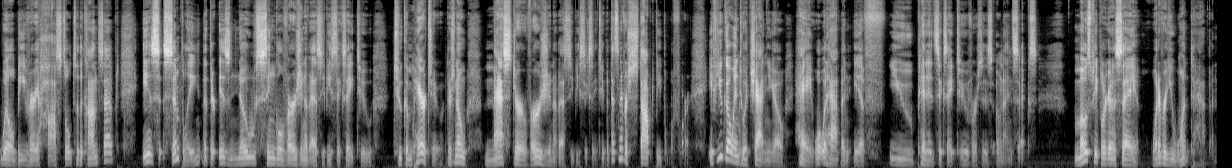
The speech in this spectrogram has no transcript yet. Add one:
will be very hostile to the concept is simply that there is no single version of SCP 682 to compare to. There's no master version of SCP-682, but that's never stopped people before. If you go into a chat and you go, hey, what would happen if you pitted 682 versus 096? Most people are going to say, whatever you want to happen,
